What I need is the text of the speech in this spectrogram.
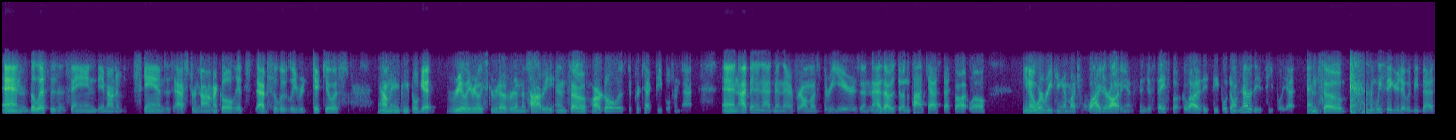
and the list is insane. The amount of scams is astronomical. It's absolutely ridiculous how many people get really, really screwed over in this hobby. And so our goal is to protect people from that. And I've been an admin there for almost three years. And as I was doing the podcast, I thought, well, you know, we're reaching a much wider audience than just Facebook. A lot of these people don't know these people yet. And so we figured it would be best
